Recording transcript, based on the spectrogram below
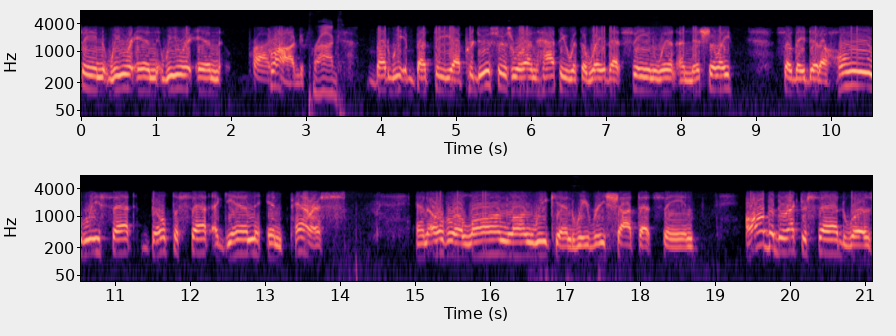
scene, we were in we were in Prague. Prague, Prague. But we but the uh, producers were unhappy with the way that scene went initially. So they did a whole reset, built the set again in Paris, and over a long, long weekend, we reshot that scene. All the director said was,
